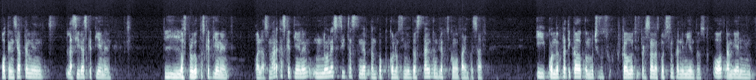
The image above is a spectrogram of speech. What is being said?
potenciar también las ideas que tienen, los productos que tienen o las marcas que tienen, no necesitas tener tampoco conocimientos tan complejos como para empezar. Y cuando he platicado con, muchos, con muchas personas, muchos emprendimientos, o también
